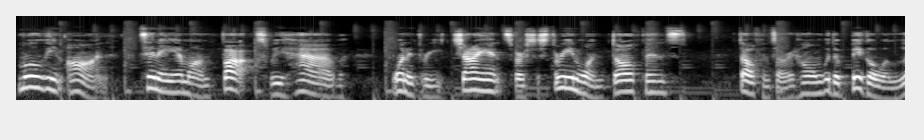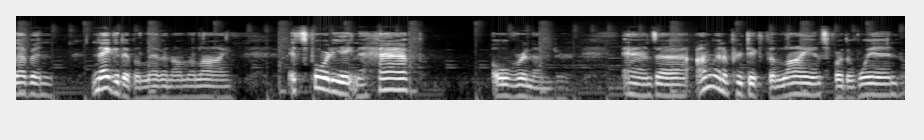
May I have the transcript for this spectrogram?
Moving on, 10 a.m. on Fox, we have one and three Giants versus three and one Dolphins. Dolphins are at home with a big O 11, negative 11 on the line. It's 48 and a half over and under. And uh, I'm going to predict the Lions for the win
